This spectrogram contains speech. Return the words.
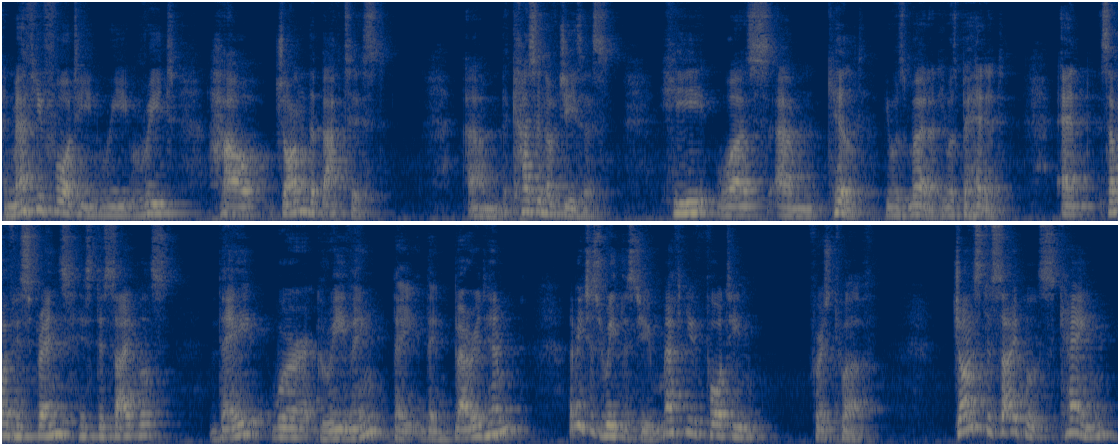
In Matthew 14, we read how John the Baptist, um, the cousin of Jesus, he was um, killed, he was murdered, he was beheaded. And some of his friends, his disciples, they were grieving, they, they buried him. Let me just read this to you. Matthew 14, verse 12. John's disciples came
